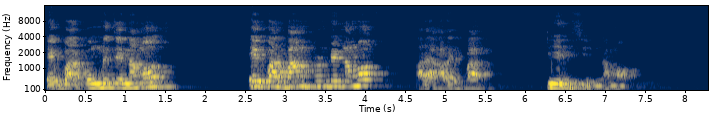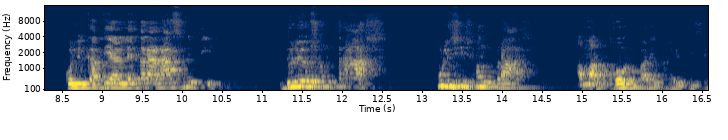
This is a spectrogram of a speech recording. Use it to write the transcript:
একবার কংগ্রেসের নামত, একবার বাম ফ্রন্টের নামত, আর আরেকবার টিএমসির নামত। কলিকাতিয়ার নেতারা রাজনীতি, দলীয় সন্ত্রাস, পুলিশি সন্ত্রাস, আমার ঘর বাড়ি ভাঙে দিছে।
